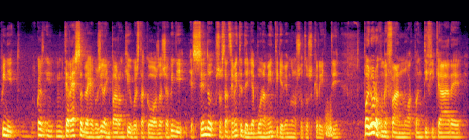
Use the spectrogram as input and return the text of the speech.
Quindi mi interessa perché così la imparo anch'io questa cosa, cioè quindi essendo sostanzialmente degli abbonamenti che vengono sottoscritti, poi loro come fanno a quantificare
